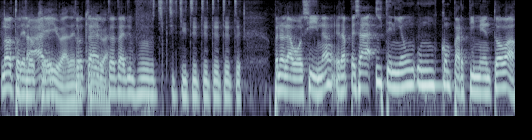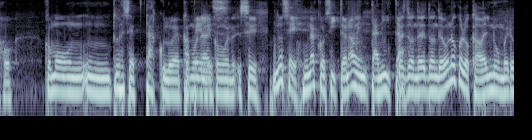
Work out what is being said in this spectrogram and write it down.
no, total, de lo que iba. De total, lo que iba. total. Bueno, la bocina era pesada y tenía un, un compartimento abajo, como un, un receptáculo de Como una, papeles. como un- sí. no sé, una cosita, una ventanita. Pues donde, donde uno colocaba el número,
